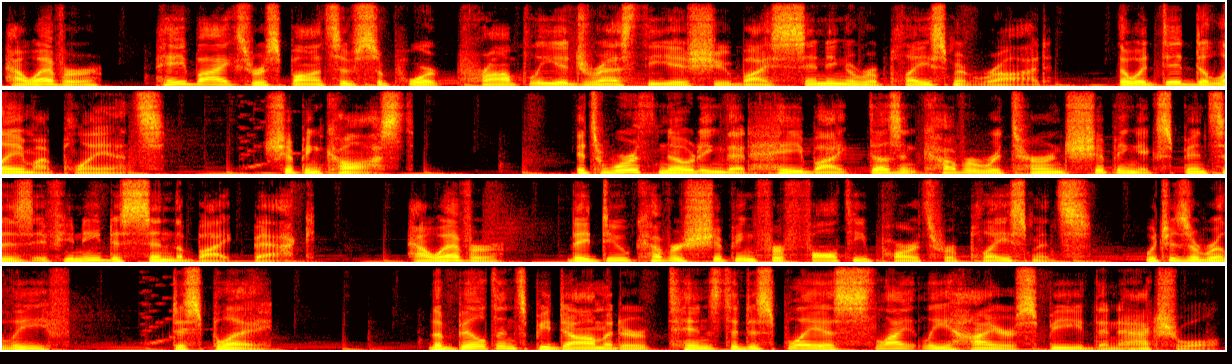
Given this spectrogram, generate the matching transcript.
However, Heybike's responsive support promptly addressed the issue by sending a replacement rod, though it did delay my plans. Shipping cost it's worth noting that Heybike doesn't cover return shipping expenses if you need to send the bike back. However, they do cover shipping for faulty parts replacements, which is a relief. Display The built-in speedometer tends to display a slightly higher speed than actual,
